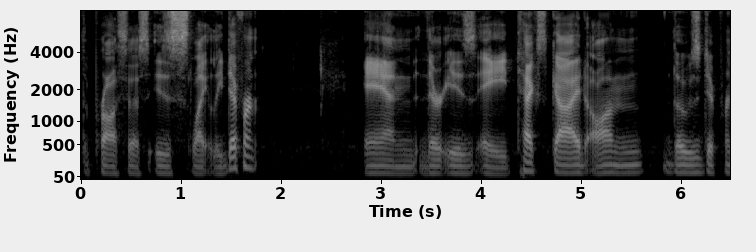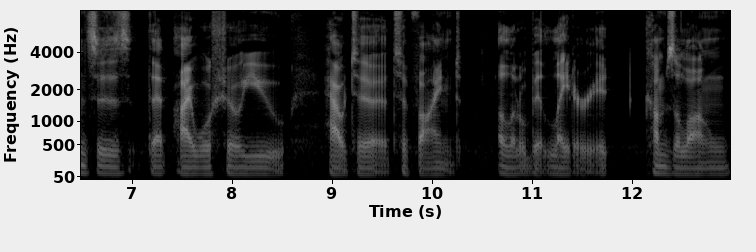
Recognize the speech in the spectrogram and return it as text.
the process is slightly different. And there is a text guide on those differences that I will show you how to, to find a little bit later. It comes along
